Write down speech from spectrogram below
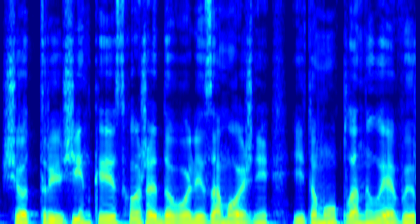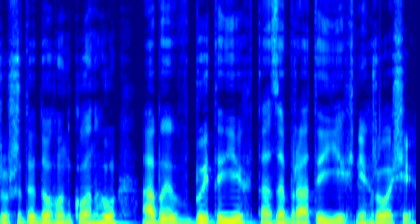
що три жінки, схоже, доволі заможні, і тому планує вирушити до Гонконгу, аби вбити їх та забрати їхні гроші.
